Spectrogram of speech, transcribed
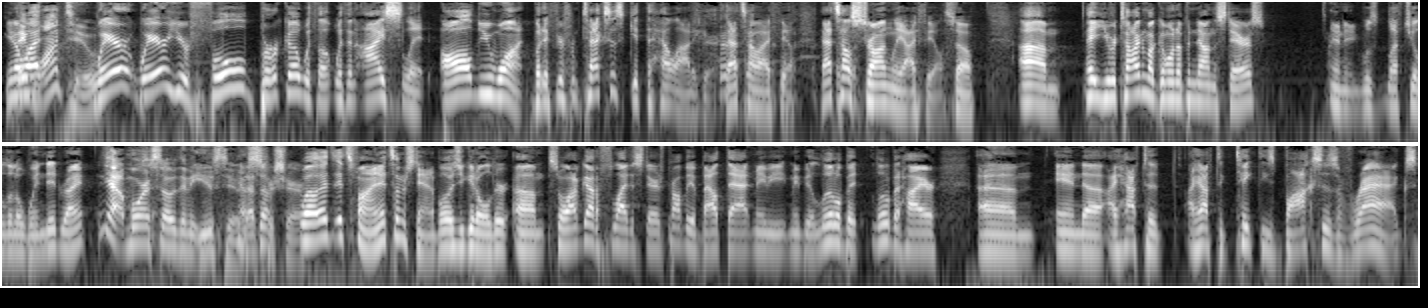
You know They what? want to. wear wear your full burqa with a with an eye slit all you want. But if you're from Texas, get the hell out of here. That's how I feel. That's how strongly I feel. So, um, hey, you were talking about going up and down the stairs, and it was left you a little winded, right? Yeah, more so than it used to. Yeah, that's so- for sure. Well, it, it's fine. It's understandable as you get older. Um, so I've got a flight of stairs, probably about that, maybe maybe a little bit a little bit higher, um, and uh, I have to I have to take these boxes of rags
